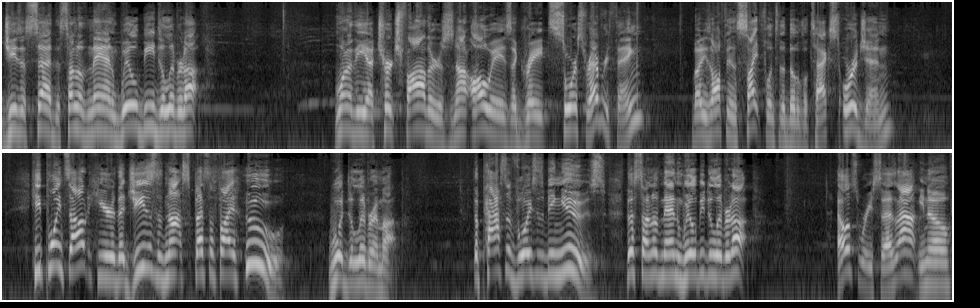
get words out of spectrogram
Jesus said, The Son of Man will be delivered up. One of the uh, church fathers, not always a great source for everything, but he's often insightful into the biblical text, Origen. He points out here that Jesus does not specify who would deliver him up. The passive voice is being used. The Son of Man will be delivered up. Elsewhere, he says, ah, you know,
